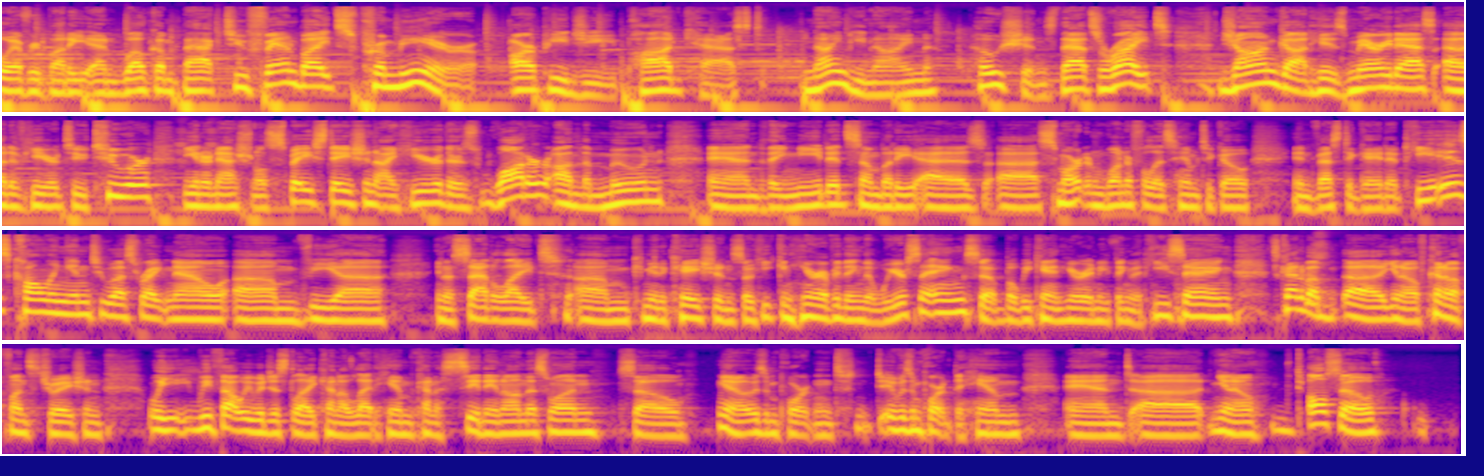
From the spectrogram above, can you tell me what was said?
Hello, everybody, and welcome back to Fanbyte's premiere RPG podcast 99 Potions. That's right. John got his married ass out of here to tour the International Space Station. I hear there's water on the moon, and they needed somebody as uh, smart and wonderful as him to go investigate it. He is calling into us right now um, via, you know, satellite um, communication, so he can hear everything that we're saying. So, but we can't hear anything that he's saying. It's kind of a, uh, you know, kind of a fun situation. We we thought we would just like kind of let him kind of sit in on this one. So you know, it was important. It was important to him, and uh, you know, also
